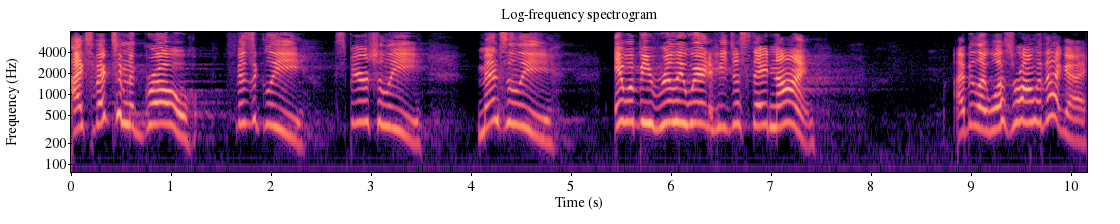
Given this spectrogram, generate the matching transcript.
I expect him to grow physically, spiritually, mentally. It would be really weird if he just stayed nine. I'd be like, what's wrong with that guy?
